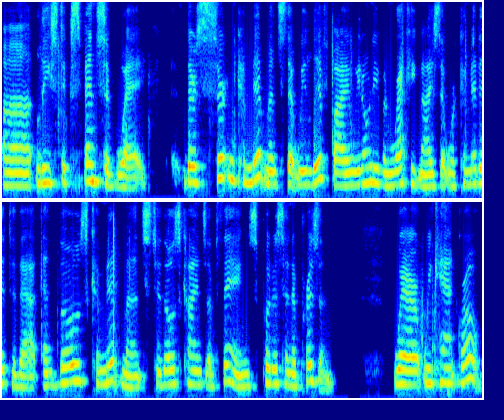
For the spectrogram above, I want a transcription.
uh, least expensive way. There's certain commitments that we live by, and we don't even recognize that we're committed to that. And those commitments to those kinds of things put us in a prison where we can't grow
